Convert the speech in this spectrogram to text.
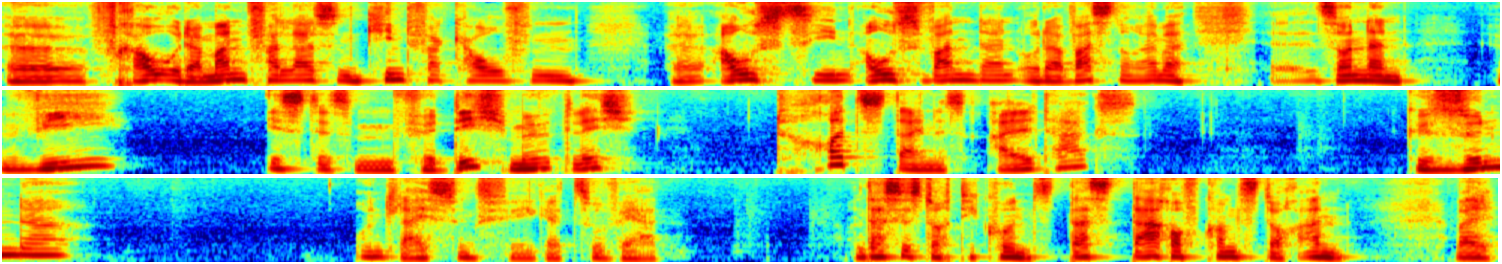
äh, Frau oder Mann verlassen, Kind verkaufen, äh, ausziehen, auswandern oder was noch einmal, äh, sondern wie ist es für dich möglich, trotz deines Alltags gesünder und leistungsfähiger zu werden. Und das ist doch die Kunst. Das, darauf kommt es doch an. Weil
